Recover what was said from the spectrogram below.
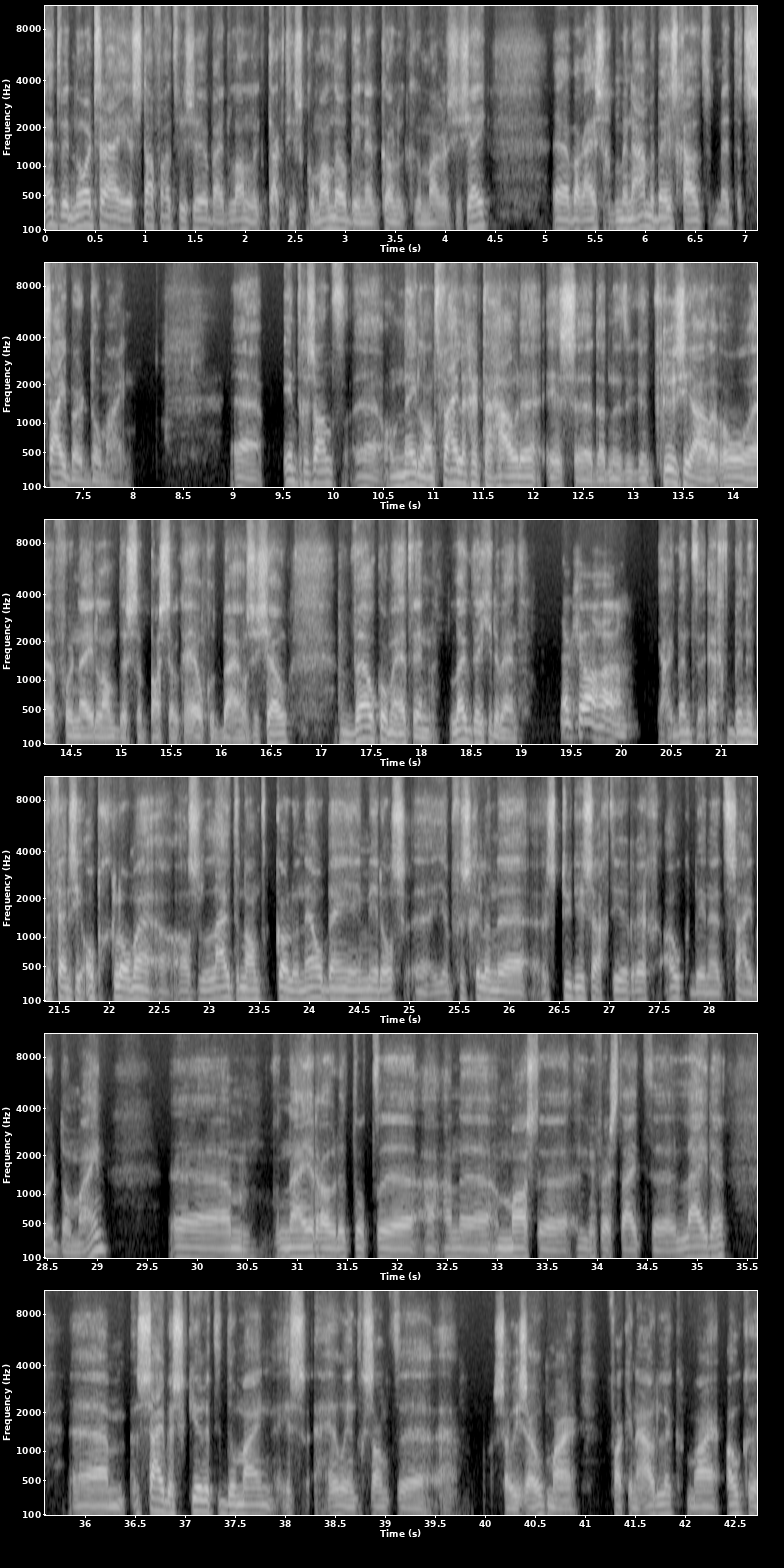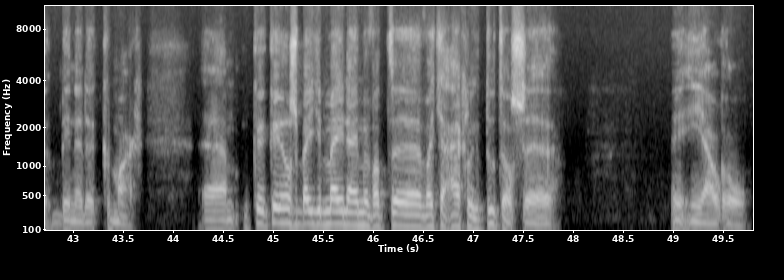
Edwin Noordzij is stafadviseur bij het Landelijk Tactisch Commando binnen de Koninklijke Marechaussee. Uh, waar hij zich met name bezighoudt met het cyberdomein. Uh, interessant, uh, om Nederland veiliger te houden is dat natuurlijk een cruciale rol voor Nederland. Dus dat past ook heel goed bij onze show. Welkom Edwin, leuk dat je er bent. Dankjewel Harm. Ja, je bent echt binnen Defensie opgeklommen. Als luitenant-kolonel ben je inmiddels. je hebt verschillende studies achter je rug, ook binnen het cyberdomein. Um, van Nijrode tot uh, aan een master universiteit uh, Leiden. Um, cybersecurity domein is heel interessant, sowieso, maar vakinhoudelijk, maar ook binnen de KMAR. Um, kun, kun, je ons een beetje meenemen wat, wat je eigenlijk doet als, in jouw rol?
